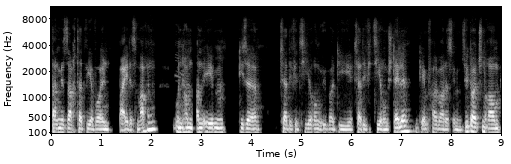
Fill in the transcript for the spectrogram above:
dann gesagt hat, wir wollen beides machen und mhm. haben dann eben diese Zertifizierung über die Zertifizierungsstelle, in dem Fall war das im süddeutschen Raum,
